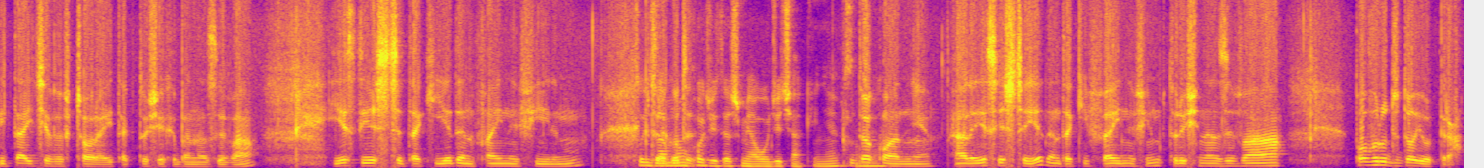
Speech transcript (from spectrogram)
Witajcie we wczoraj, tak to się chyba nazywa. Jest jeszcze taki jeden fajny film, Coś za którego mną ty- chodzi też miało dzieciaki, nie? Dokładnie, ale jest jeszcze jeden taki fajny film, który się nazywa Powrót do jutra.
